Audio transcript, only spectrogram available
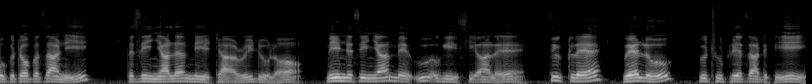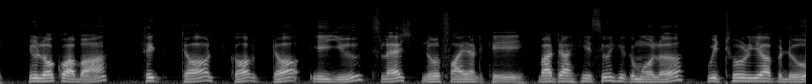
ဥကတော့ပစနီပစီညာလဲမေတာရီဒိုလောမေနစီညာမေဥအဂီစီအားလဲသူကလေဝဲလိုဟူထူပလက်တာတကေညလောကွာပါ vic.gov.au/nofire တကေဘာတာဟီဆူဟီကမောလဝီတိုရီယာပဒို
